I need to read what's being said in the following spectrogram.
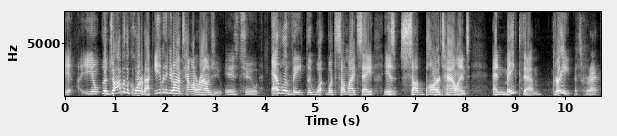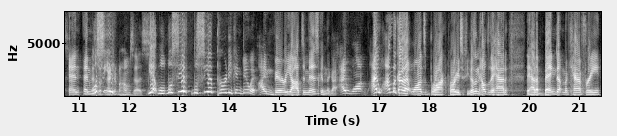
it, you know, the job of the quarterback, even if you don't have talent around you, is to elevate the what what some might say is subpar talent and make them great." That's correct. And and That's we'll what see. Patrick If, Mahomes does. yeah, we'll, we'll see if we'll see if Purdy can do it. I'm very optimistic in the guy. I want I I'm the guy that wants Brock Purdy. to- He doesn't help that they had they had a banged up McCaffrey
